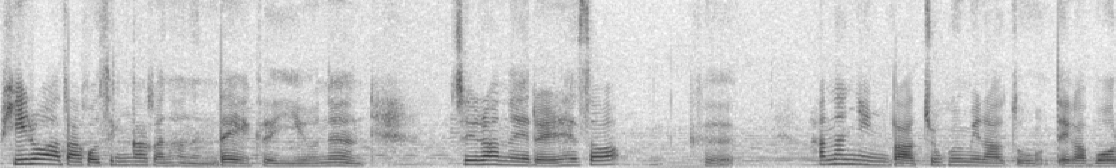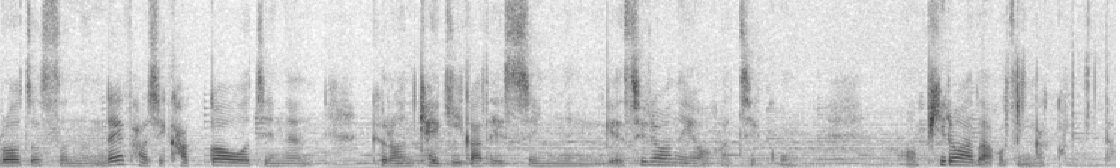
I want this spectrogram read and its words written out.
필요하다고 생각은 하는데 그 이유는 수련회를 해서 그 하나님과 조금이라도 내가 멀어졌었는데 다시 가까워지는 그런 계기가 될 수 있는 게 수련회여가지고 어, 필요하다고 생각합니다.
